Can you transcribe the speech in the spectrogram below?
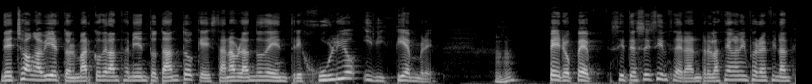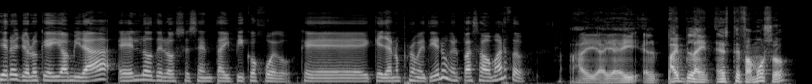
De hecho, han abierto el marco de lanzamiento tanto que están hablando de entre julio y diciembre. Pero, Pep, si te soy sincera, en relación al informe financiero, yo lo que he ido a mirar es lo de los sesenta y pico juegos que, que ya nos prometieron el pasado marzo. Ahí, ahí, ahí. El pipeline este famoso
